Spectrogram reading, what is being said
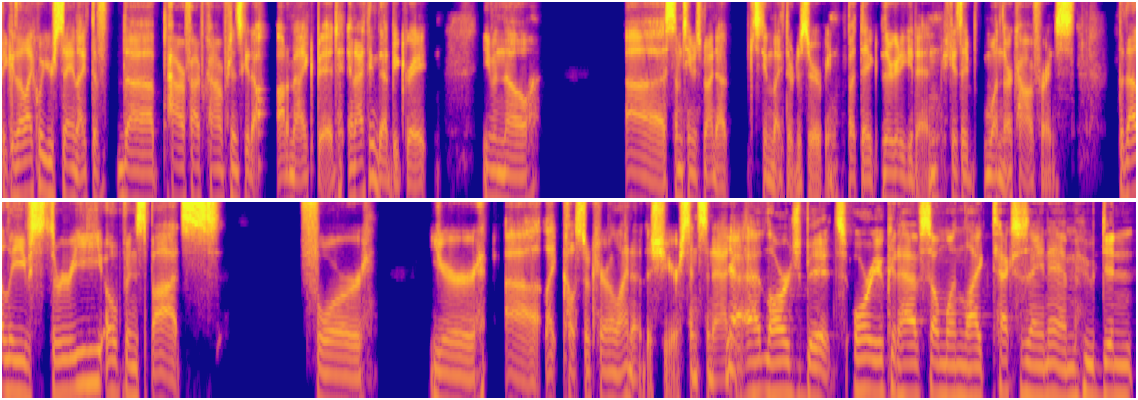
because I like what you're saying. Like the the Power Five conference get an automatic bid, and I think that'd be great, even though uh, some teams might not seem like they're deserving, but they they're going to get in because they won their conference. But that leaves three open spots for your uh, like Coastal Carolina this year, Cincinnati. Yeah, at large bids. Or you could have someone like Texas A&M who didn't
